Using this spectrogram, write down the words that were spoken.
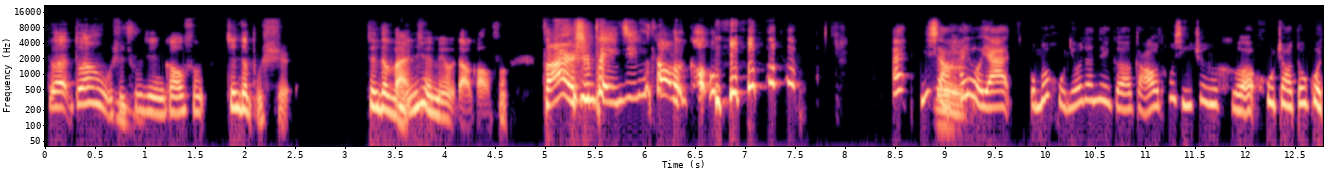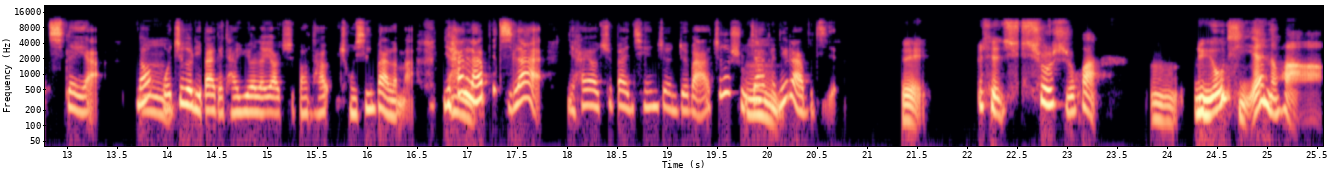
端端午是出境高峰，真的不是，真的完全没有到高峰，反而是北京到了高峰。哎，你想呃还有呀，我们虎妞的那个港澳通行证和护照都过期了呀。然后我嗯这个礼拜给他约了，要去帮他重新办了嘛，你还嗯来不及嘞，你还要去办签证，对吧？这个暑假肯嗯定来不及。对，而且说实话，嗯，旅游体验的话啊，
